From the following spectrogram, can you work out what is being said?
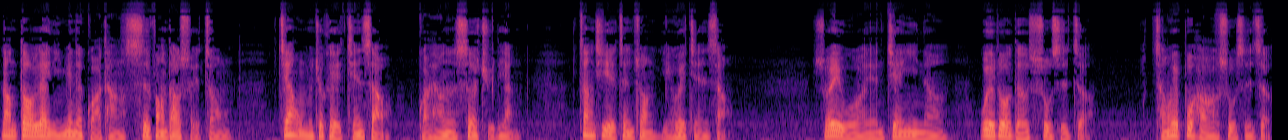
让豆类里面的寡糖释放到水中，这样我们就可以减少寡糖的摄取量，胀气的症状也会减少。所以我也建议呢，胃弱的素食者，肠胃不好的素食者，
